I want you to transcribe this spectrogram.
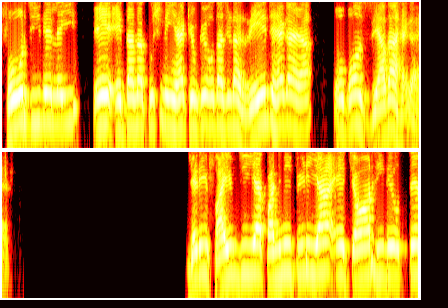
4G ਦੇ ਲਈ ਇਹ ਇਦਾਂ ਦਾ ਕੁਝ ਨਹੀਂ ਹੈ, ਕਿਉਂਕਿ ਉਹਦਾ ਜਿਹੜਾ ਰੇਂਜ ਹੈਗਾ ਆ, ਉਹ ਬਹੁਤ ਜ਼ਿਆਦਾ ਹੈਗਾ ਹੈ ਜਿਹੜੀ 5G ਹੈ ਪੰਜਵੀਂ ਪੀੜ੍ਹੀ ਆ, ਇਹ 4G ਦੇ ਉੱਤੇ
